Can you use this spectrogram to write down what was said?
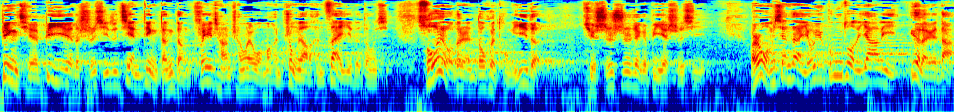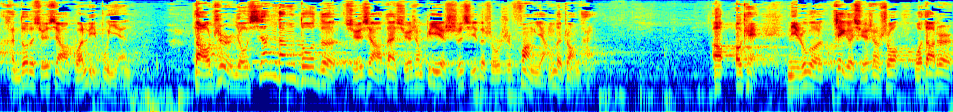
并且毕业的实习的鉴定等等，非常成为我们很重要的、很在意的东西。所有的人都会统一的去实施这个毕业实习。而我们现在由于工作的压力越来越大，很多的学校管理不严，导致有相当多的学校在学生毕业实习的时候是放羊的状态。哦，OK，你如果这个学生说我到这儿，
